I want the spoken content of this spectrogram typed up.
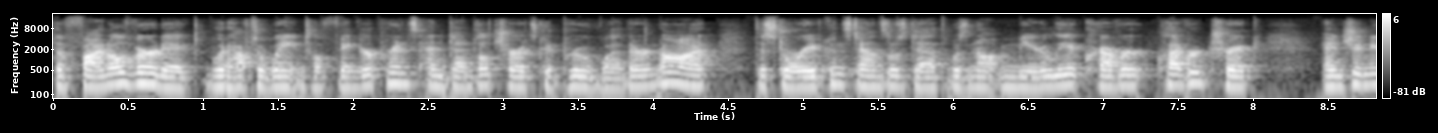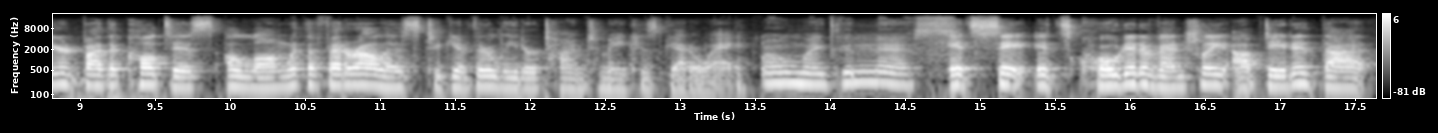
The final verdict would have to wait until fingerprints and dental charts could prove whether or not the story of Constanzo's death was not merely a clever, clever trick engineered by the cultists along with the Federalists to give their leader time to make his getaway. Oh my goodness. It's it's quoted eventually updated that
